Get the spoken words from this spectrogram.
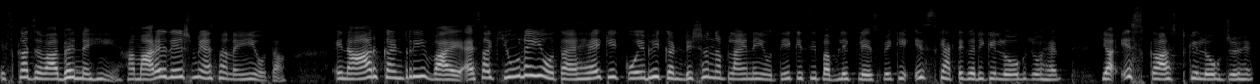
इसका जवाब है नहीं। हमारे देश में ऐसा नहीं होता। इन आर कंट्री वाई ऐसा क्यों नहीं होता है कि कोई भी कंडीशन अप्लाई नहीं होती है किसी पब्लिक प्लेस पे कि इस कैटेगरी के लोग जो है या इस कास्ट के लोग जो है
